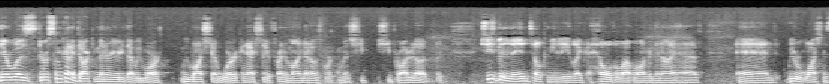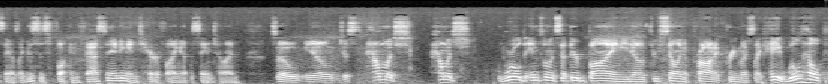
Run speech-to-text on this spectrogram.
there was there was some kind of documentary that we walked we watched at work, and actually a friend of mine that I was working with, she she brought it up. But she's been in the intel community like a hell of a lot longer than I have, and we were watching this thing. I was like, this is fucking fascinating and terrifying at the same time. So you know, just how much how much world influence that they're buying, you know, through selling a product, pretty much like, hey, we'll help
